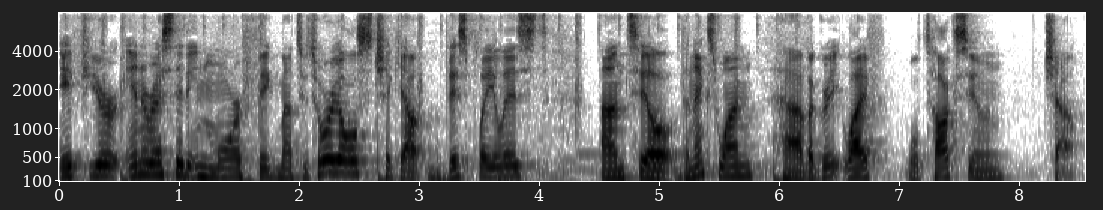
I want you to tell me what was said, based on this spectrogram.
If you're interested in more Figma tutorials, check out this playlist. Until the next one, have a great life. We'll talk soon. Ciao.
